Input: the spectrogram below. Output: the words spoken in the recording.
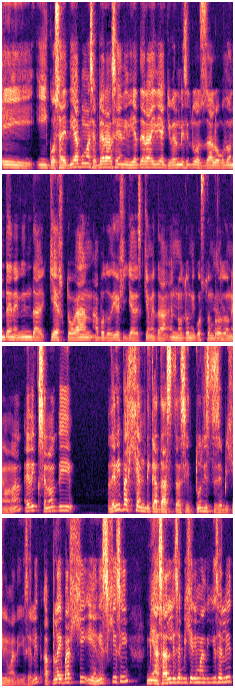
η, η 20 ετία που μας επέρασε, ιδιαίτερα η διακυβέρνηση του ΟΖΑΛ 80-90 και Ερτογάν από το 2000 και μετά, ενώ τον 21ο αιώνα, έδειξε ότι δεν υπάρχει αντικατάσταση τούτης της επιχειρηματικής ελίτ. Απλά υπάρχει η ενίσχυση μιας άλλης επιχειρηματικής ελίτ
